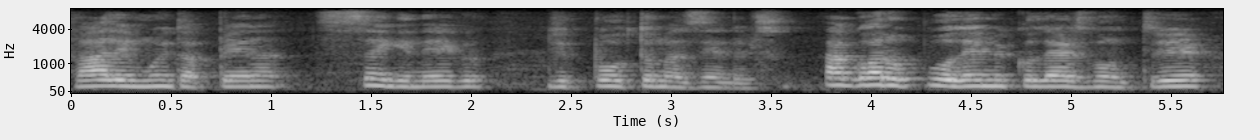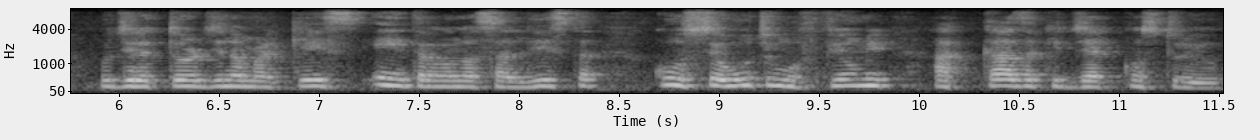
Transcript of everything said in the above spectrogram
Vale muito a pena Sangue Negro de Paul Thomas Anderson. Agora o polêmico Lars von Trier, o diretor dinamarquês, entra na nossa lista com seu último filme, A Casa que Jack Construiu.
